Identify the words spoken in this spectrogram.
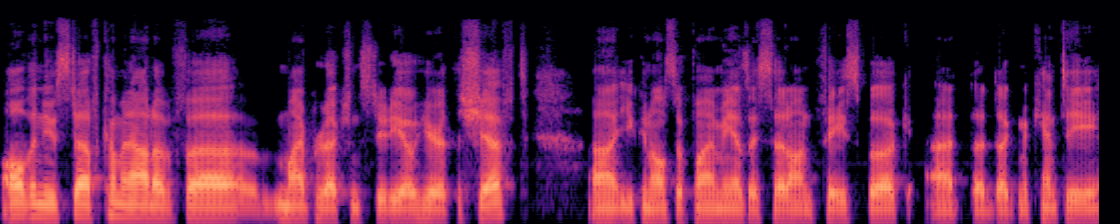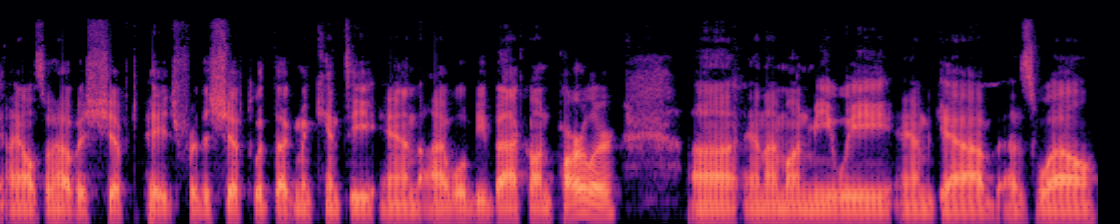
all the new stuff coming out of uh, my production studio here at the shift uh, you can also find me, as I said, on Facebook at uh, Doug McKenty. I also have a shift page for the shift with Doug McKenty, and I will be back on Parler, uh, and I'm on MeWe and Gab as well,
